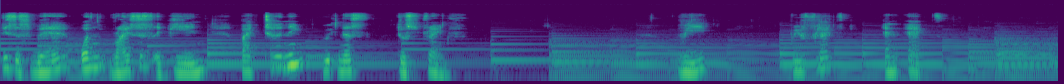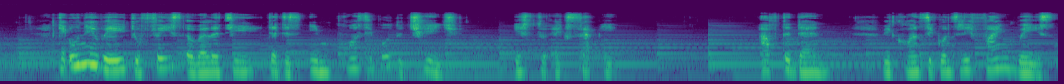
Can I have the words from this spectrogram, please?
this is where one rises again by turning weakness to strength. Read, reflect, and act. The only way to face a reality that is impossible to change is to accept it. After then, we consequently find ways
